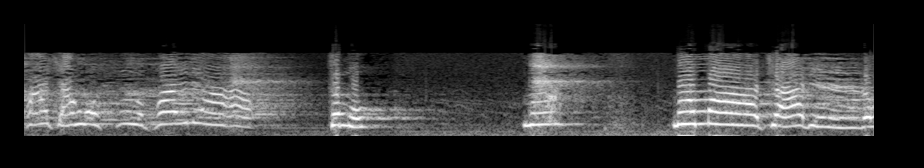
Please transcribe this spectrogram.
他讲我死快了。怎么？那那马家的儿郎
